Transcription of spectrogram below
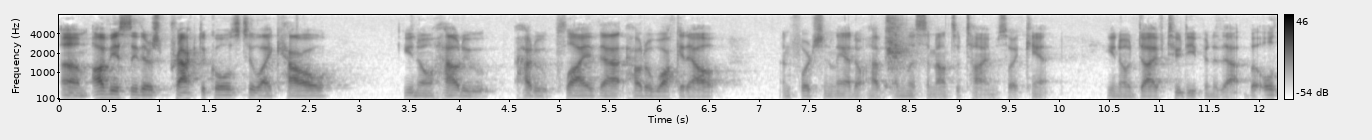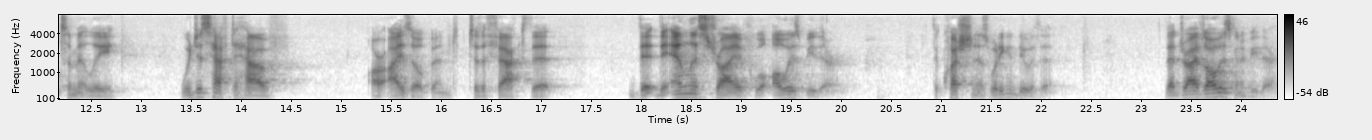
um, obviously, there's practicals to like how, you know, how to how to apply that, how to walk it out. Unfortunately, I don't have endless amounts of time, so I can't, you know, dive too deep into that. But ultimately, we just have to have our eyes opened to the fact that the, the endless drive will always be there. The question is, what are you going to do with it? That drive's always going to be there.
